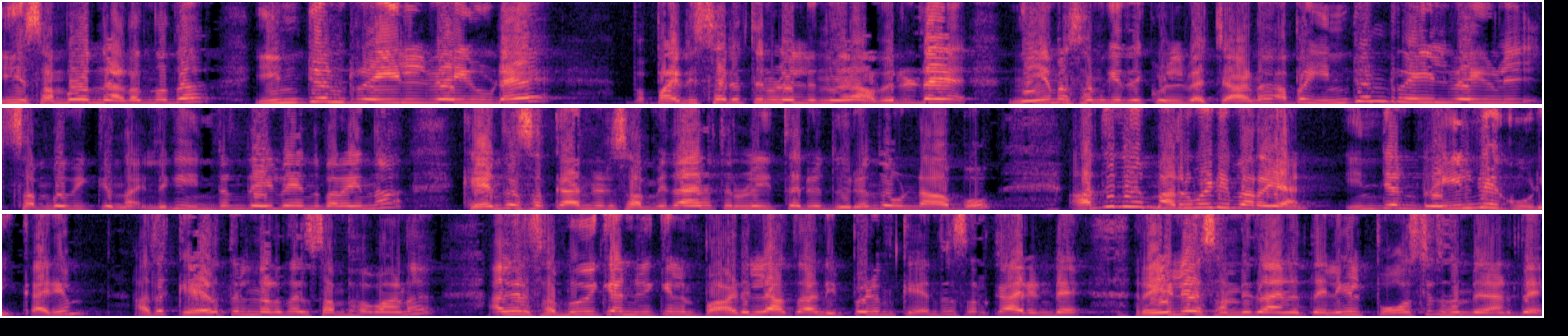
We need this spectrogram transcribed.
ഈ സംഭവം നടന്നത് ഇന്ത്യൻ റെയിൽവേയുടെ പരിസരത്തിനുള്ളിൽ നിന്ന് അവരുടെ നിയമസംഹിതയ്ക്കുള്ളിൽ വെച്ചാണ്. അപ്പോൾ ഇന്ത്യൻ റെയിൽവേയിൽ സംഭവിക്കുന്ന അല്ലെങ്കിൽ ഇന്ത്യൻ റെയിൽവേ എന്ന് പറയുന്ന കേന്ദ്ര സർക്കാരിന്റെ ഒരു സംവിധാനത്തിനുള്ളിൽ ഇത്തരം ദുരന്തം ഉണ്ടാകുമ്പോൾ അതിന് മറുപടി പറയാൻ ഇന്ത്യൻ റെയിൽവേ കൂടി. കാര്യം അത് കേരളത്തിൽ നടന്ന സംഭവമാണ്. അങ്ങനെ സംഭവിക്കാൻ ഒരിക്കലും പാടില്ലാത്തതാണ്. ഇപ്പോഴും കേന്ദ്ര സർക്കാരിന്റെ റെയിൽവേ സംവിധാനത്തെ അല്ലെങ്കിൽ പോസ്റ്റൽ സംവിധാനത്തെ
